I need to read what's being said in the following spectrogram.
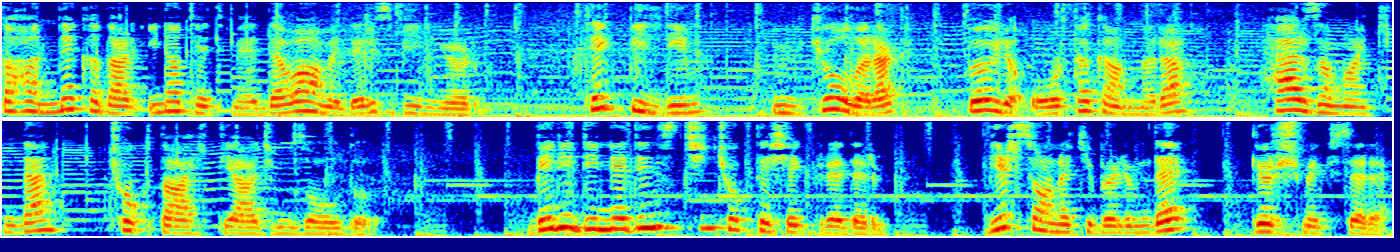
daha ne kadar inat etmeye devam ederiz bilmiyorum. Tek bildiğim ülke olarak böyle ortak anlara her zamankinden çok daha ihtiyacımız oldu. Beni dinlediğiniz için çok teşekkür ederim. Bir sonraki bölümde görüşmek üzere.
